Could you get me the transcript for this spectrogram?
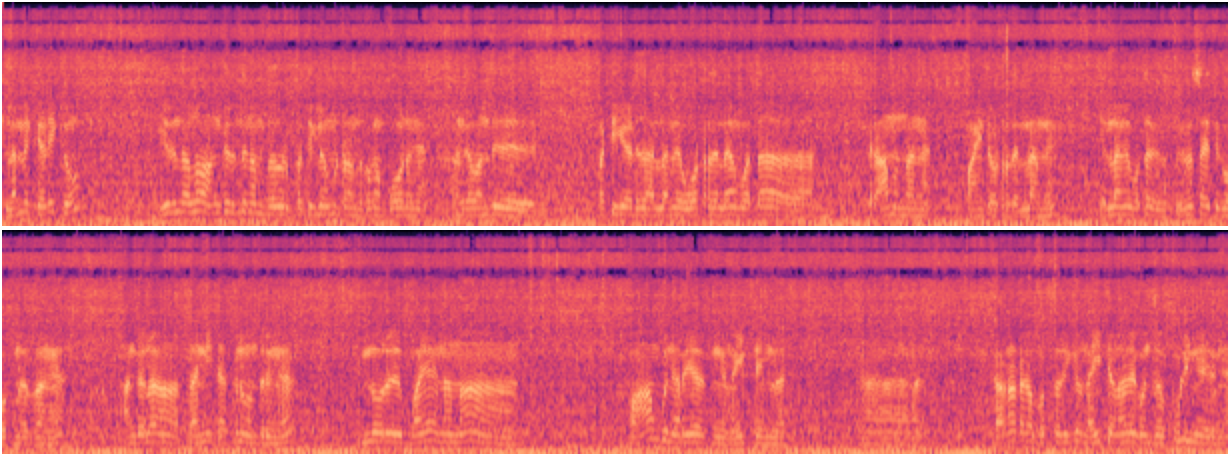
எல்லாமே கிடைக்கும். இருந்தாலும் அங்கேருந்து நம்ம ஒரு பத்து கிலோமீட்டர் அந்த பக்கம் போகணுங்க. அங்கே வந்து பட்டிக்காடு தான் எல்லாமே. ஓட்டுறது எல்லாமே பார்த்தா கிராமம் தாங்க. பாயிண்ட் ஓட்டுறது எல்லாமே. எல்லாமே பார்த்தா விவசாயத்துக்கு ஓட்டுனது தாங்க. அங்கெல்லாம் தண்ணி டக்குன்னு வந்துடுங்க இன்னொரு பயம் என்னென்னா பாம்பு நிறையா இருக்குங்க நைட் டைமில் கர்நாடகா பொறுத்த வரைக்கும் நைட் ஆனாவே கொஞ்சம் கூலிங் ஆயிருங்க.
